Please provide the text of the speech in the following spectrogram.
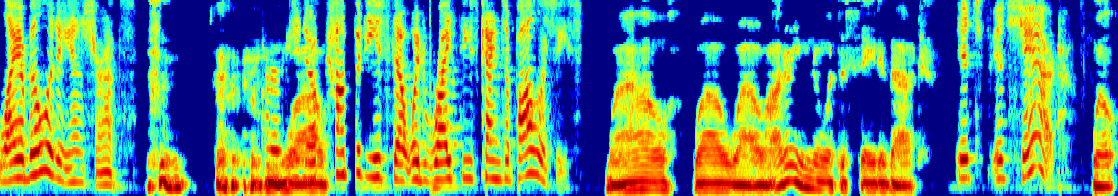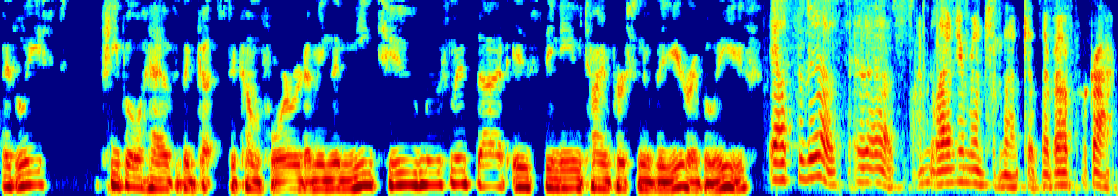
liability insurance. Or, you know, companies that would write these kinds of policies. Wow. Wow. Wow. I don't even know what to say to that. It's it's sad. Well, at least people have the guts to come forward. I mean, the Me Too movement, that is the new Time Person of the Year, I believe. Yes, it is. It is. I'm glad you mentioned that because I've forgot.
